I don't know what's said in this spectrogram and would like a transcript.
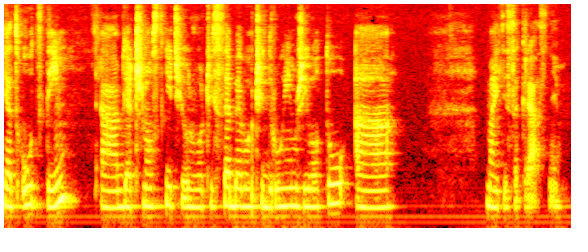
viac úcty a vďačnosti, či už voči sebe, voči druhým životu a majte sa krásne.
